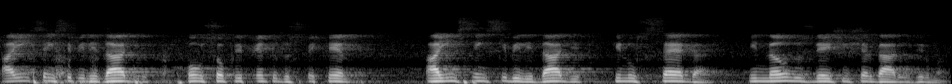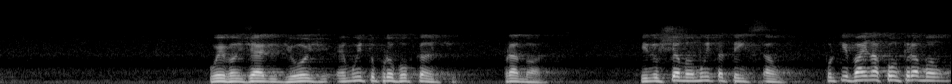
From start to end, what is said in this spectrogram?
a insensibilidade com o sofrimento dos pequenos, a insensibilidade que nos cega e não nos deixa enxergar os irmãos. O Evangelho de hoje é muito provocante para nós e nos chama muita atenção, porque vai na contramão.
